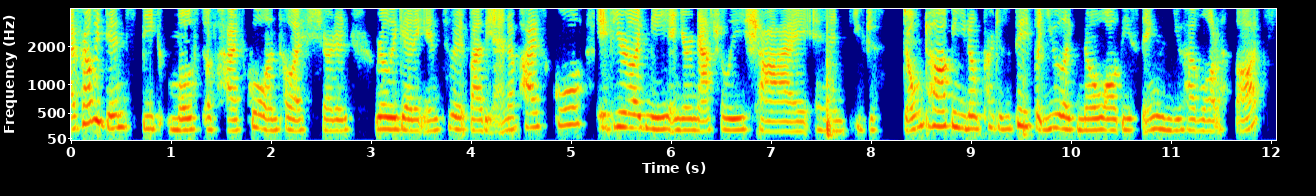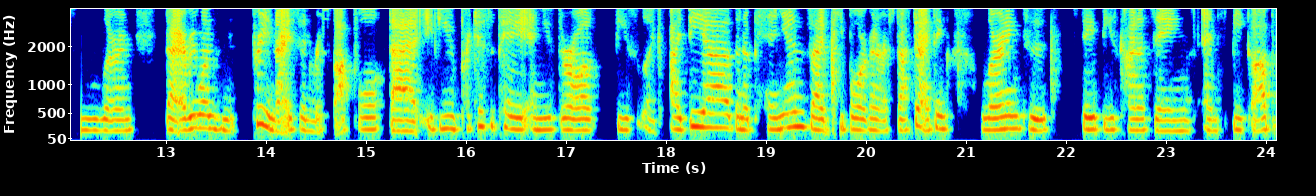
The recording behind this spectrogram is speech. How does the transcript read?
I probably didn't speak most of high school until I started really getting into it by the end of high school. If you're like me and you're naturally shy and you just don't talk and you don't participate, but you like know all these things and you have a lot of thoughts, you learn that everyone's pretty nice and respectful. That if you participate and you throw out these like ideas and opinions that people are going to respect it. I think learning to state these kind of things and speak up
